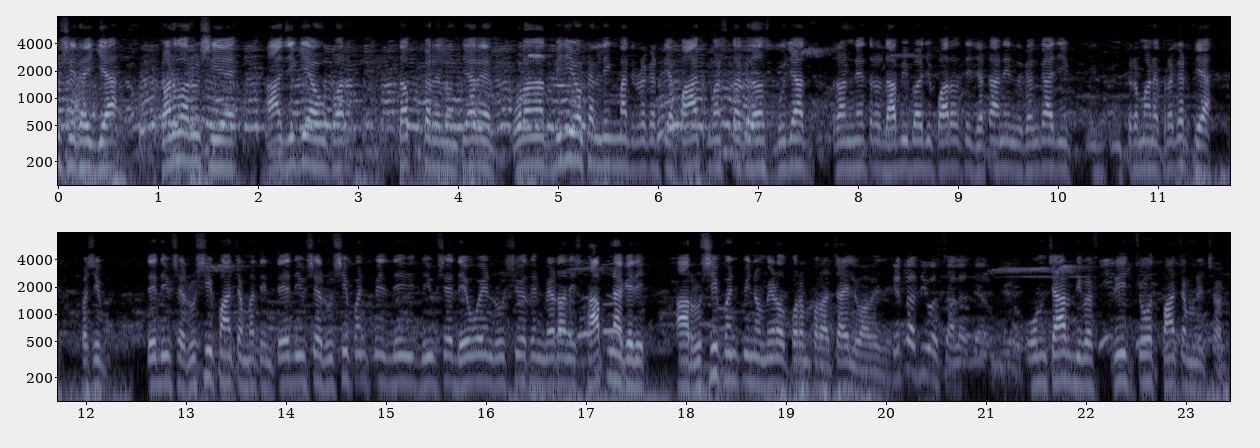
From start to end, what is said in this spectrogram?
ઋષિ થઈ ગયા. કણવ ઋષિએ આ જગ્યા ઉપર તપ કરેલું ત્યારે ભોળાનાથ બીજી વખત લિંગમાંથી પ્રગટ થયા. પાંચ મસ્તક, દસ ભુજા, ત્રણ નેત્ર, ડાબી બાજુ પાર્વતી, જટાની ગંગાજી પ્રમાણે પ્રગટ થયા. પછી તે દિવસે ઋષિ પાંચમ હતી તે દિવસે ઋષિ પંચમી દિવસે દેવોએ અને ઋષિઓથી મેળાની સ્થાપના કરી. આ ઋષિ પંચમીનો મેળો પરંપરા ચાલ્યો આવે છે. કેટલા દિવસ ચાલે છે ઓમ ચાર દિવસ ત્રીજ ચોથ પાંચમ ને છઠ.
